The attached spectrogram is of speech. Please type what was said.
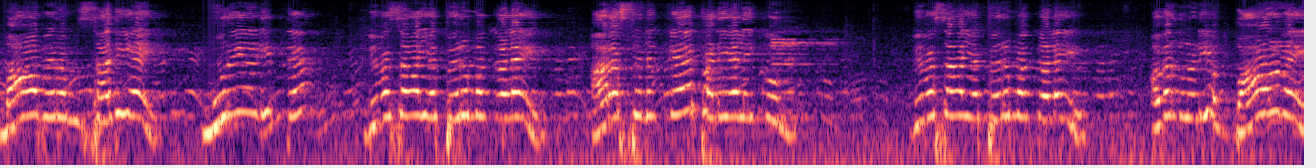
மாபெரும் சதியை முறியடித்து விவசாய பெருமக்களை அரசனுக்கே பணியளிக்கும் விவசாய பெருமக்களை அவர்களுடைய வாழ்வை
